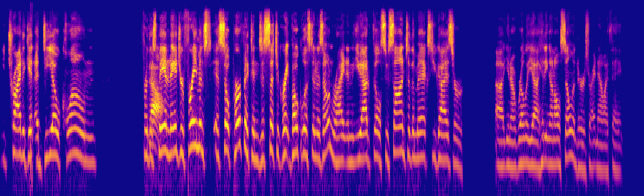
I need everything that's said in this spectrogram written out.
you try to get a Dio clone for this no. band, and Andrew Freeman is so perfect and just such a great vocalist in his own right, and you add Phil Soussan to the mix, you guys are uh, you know really uh, hitting on all cylinders right now, I think.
